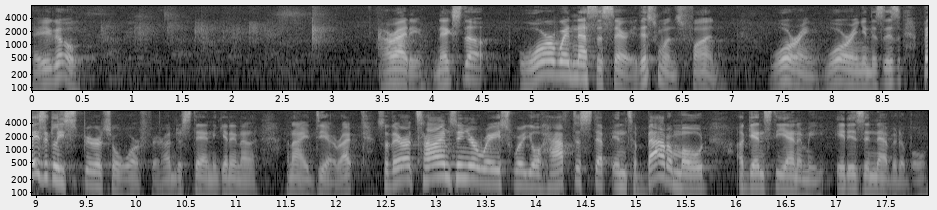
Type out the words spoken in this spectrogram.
There you go. All righty, next up, war when necessary. This one's fun. Warring, warring, and this is basically spiritual warfare, understanding, getting a, an idea, right? So there are times in your race where you'll have to step into battle mode against the enemy. It is inevitable.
